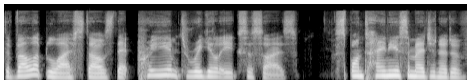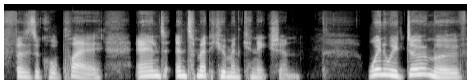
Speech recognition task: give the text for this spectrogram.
develop lifestyles that preempt regular exercise, spontaneous imaginative physical play, and intimate human connection. When we do move,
